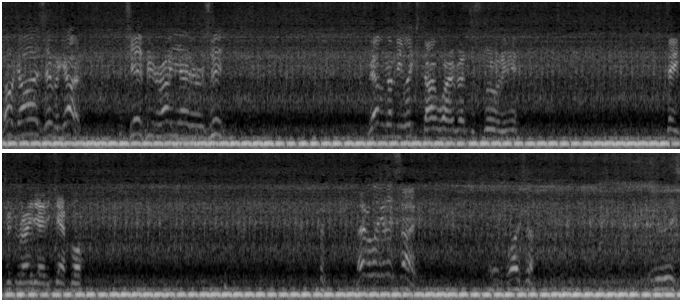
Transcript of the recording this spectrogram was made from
Well guys, there we go. The champion radiator is in. We haven't got any leaks, don't worry about this fluid here. Dean took the radiator cap off. Have a look at this though. Closer. Look at this.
